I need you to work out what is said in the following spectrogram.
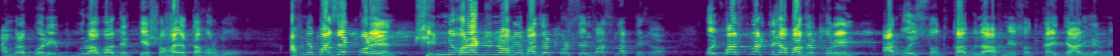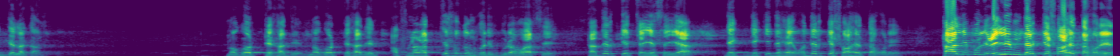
আমরা গরিব গুরাবাদেরকে সহায়তা করব। আপনি বাজেট করেন, সিন্নি করার জন্য আপনি বাজেট করছেন পাঁচ লাখ টাকা। ওই পাঁচ লাখ টাকা বাজেট করেন, আর ওই সদকাগুলো আপনি সদকায় জারিয়ার মধ্যে লাগান। নগদ টেকা দেন, নগদ টেকা দেন। আপনার আত্মীয় স্বজন গরিব গুরাবা আছে, তাদেরকে চাইয়া চাইয়া দেখ, দেখি দেখে ওদেরকে সহায়তা করেন। তালিবুল ইলিমদেরকে সহায়তা করেন।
